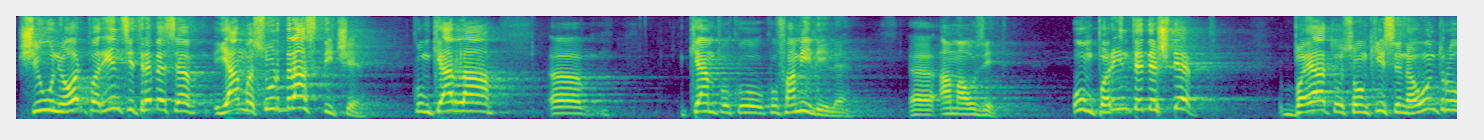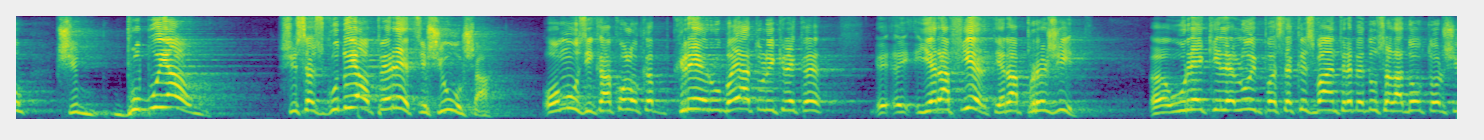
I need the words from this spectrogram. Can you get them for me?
Și uneori părinții trebuie să ia măsuri drastice, cum chiar la uh, campul cu, cu familiile uh, am auzit. Un părinte deștept. Băiatul s-a închis înăuntru și bubuiau și să zguduiau pereții și ușa. O muzică acolo că creierul băiatului cred că era fiert, era prăjit. Urechile lui peste câțiva ani trebuie dusă la doctor și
